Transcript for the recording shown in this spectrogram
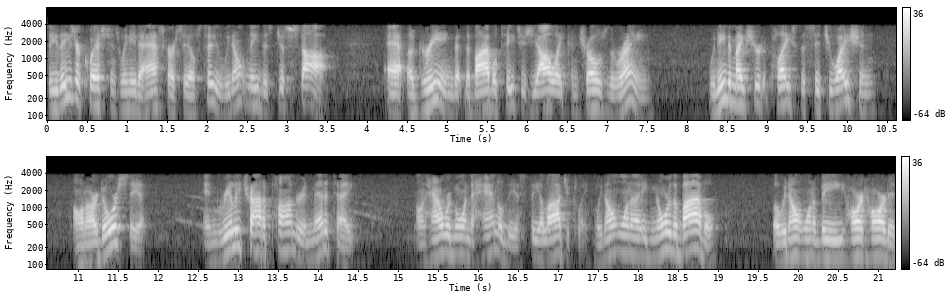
See, these are questions we need to ask ourselves too. We don't need to just stop at agreeing that the Bible teaches Yahweh controls the rain. We need to make sure to place the situation on our doorstep and really try to ponder and meditate on how we're going to handle this theologically. We don't want to ignore the Bible, but we don't want to be hard hearted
